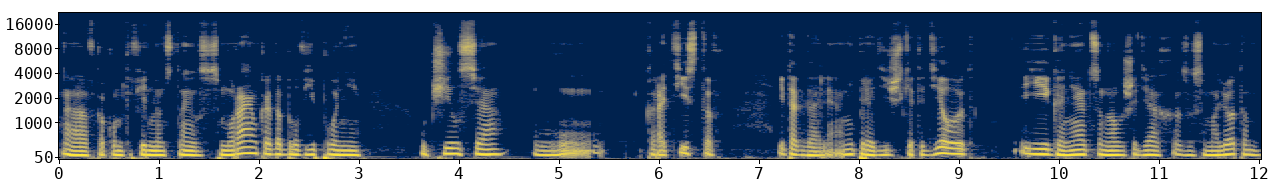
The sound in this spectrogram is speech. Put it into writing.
в каком-то фильме он становился самураем, когда был в Японии, учился у каратистов и так далее. Они периодически это делают и гоняются на лошадях за самолетом.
